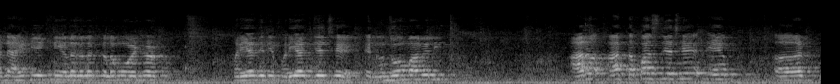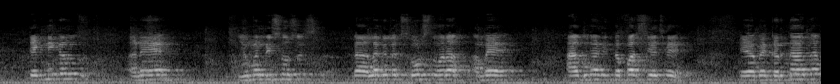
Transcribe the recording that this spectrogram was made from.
અને આઈટી એક્ટની અલગ અલગ કલમો હેઠળ ફરિયાદીની ફરિયાદ જે છે એ નોંધવામાં આવેલી. આ તપાસ જે છે એ ટેકનિકલ અને હ્યુમન રિસોર્સિસના અલગ અલગ સોર્સ દ્વારા અમે આ ગુનાની તપાસ જે છે એ અમે કરતા હતા.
